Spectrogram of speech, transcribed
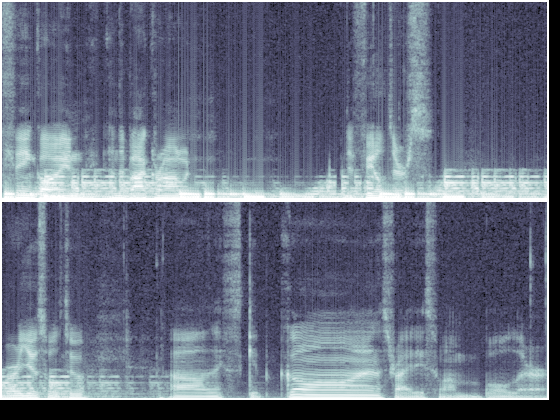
thing going in the background the filters. Very useful too. Uh, let's keep going. Let's try this one, Bowler.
